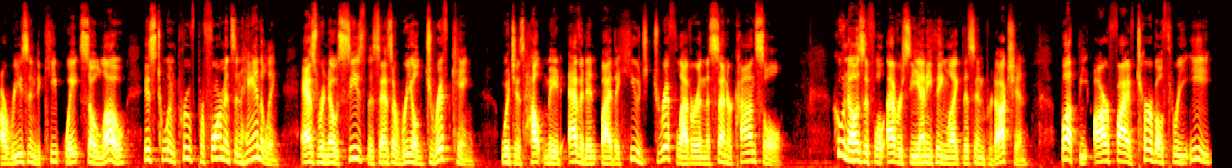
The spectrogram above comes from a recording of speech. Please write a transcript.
A reason to keep weight so low is to improve performance and handling, as Renault sees this as a real drift king, which is helped made evident by the huge drift lever in the center console. Who knows if we'll ever see anything like this in production, but the R5 Turbo 3E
